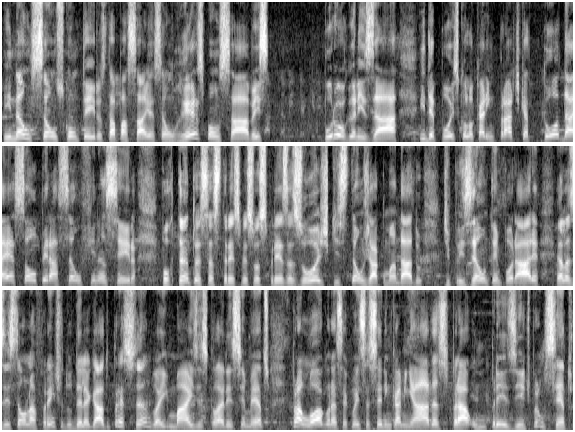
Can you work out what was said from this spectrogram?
E não são os conteiros, tá, Passaia? São responsáveis por organizar e depois colocar em prática toda essa operação financeira. Portanto, essas três pessoas presas hoje, que estão já com mandado de prisão temporária, elas estão na frente do delegado prestando aí mais esclarecimentos para logo na sequência serem encaminhadas para um presídio, para um centro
